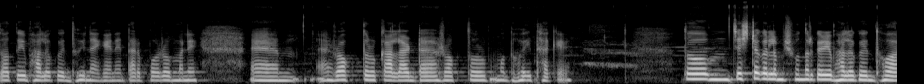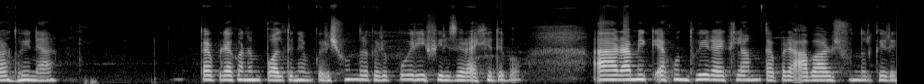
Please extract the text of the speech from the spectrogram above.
যতই ভালো করে ধুই না কেন, তারপরও মানে রক্তর কালারটা রক্তর মতো হয়ে থাকে। তো চেষ্টা করলাম সুন্দর করে ভালো করে ধোয়া ধুই না। তারপরে এখন আমি পলিথিনে করে সুন্দর করে পরি ফ্রিজে রেখে দেব। আর আমি এখন ধুয়ে রাখলাম, তারপরে আবার সুন্দর করে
